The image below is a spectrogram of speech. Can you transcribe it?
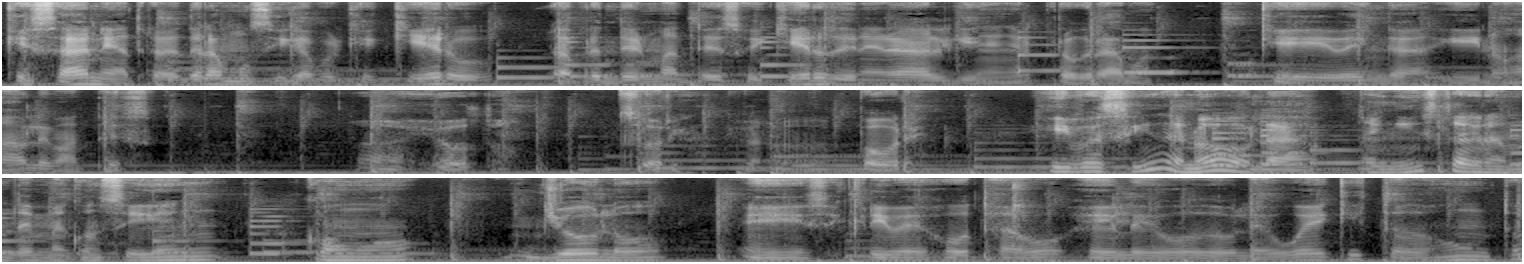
que sane a través de la música porque quiero aprender más de eso y quiero tener a alguien en el programa que venga y nos hable más de eso. Ay, otro. Sorry, pobre. Y pues sí, de nuevo, la, en Instagram me consiguen como yo lo eh, se escribe J-O-L-O-W-X, todo junto.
